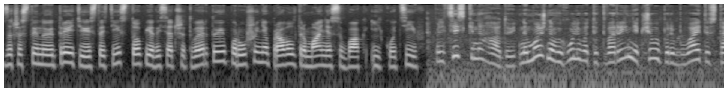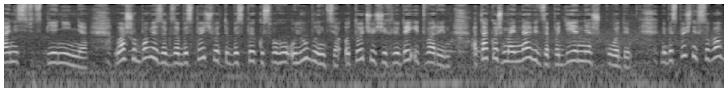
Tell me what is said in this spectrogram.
за частиною 3 статті 154 порушення правил тримання собак і котів. Поліцейські нагадують, не можна вигулювати тварин, якщо ви перебуваєте в стані сп'яніння. Ваш обов'язок забезпечувати безпеку свого улюбленця, оточуючих людей і тварин, а також майна від заподіяння шкоди. Небезпечних собак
